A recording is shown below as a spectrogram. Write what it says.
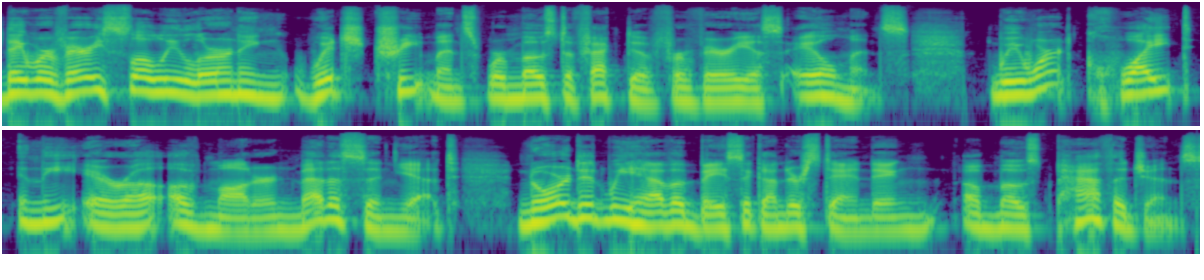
They were very slowly learning which treatments were most effective for various ailments. We weren't quite in the era of modern medicine yet, nor did we have a basic understanding of most pathogens.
